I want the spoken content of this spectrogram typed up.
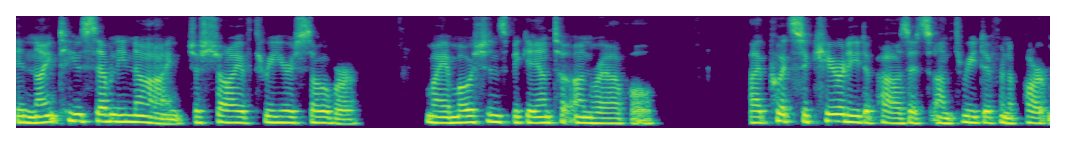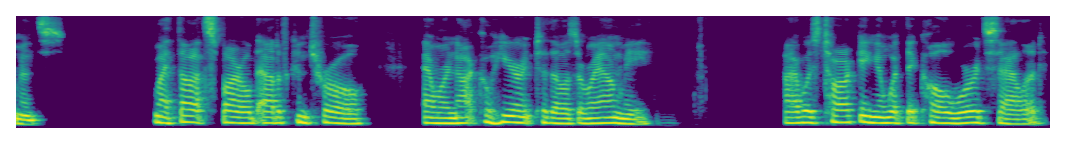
In 1979, just shy of three years sober, my emotions began to unravel. I put security deposits on three different apartments. My thoughts spiraled out of control and were not coherent to those around me. I was talking in what they call word salad.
